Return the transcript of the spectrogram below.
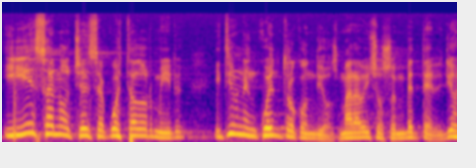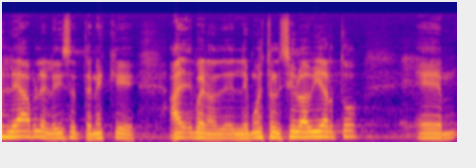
Y esa noche él se acuesta a dormir y tiene un encuentro con Dios, maravilloso, en Betel. Dios le habla y le dice, tenés que, ah, bueno, le muestra el cielo abierto. Eh,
